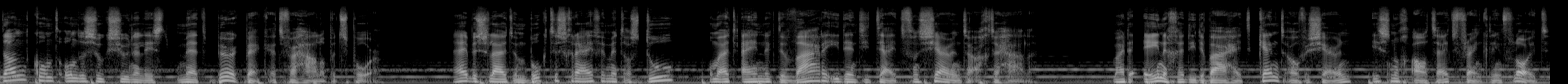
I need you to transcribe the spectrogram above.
Dan komt onderzoeksjournalist Matt Birkbeck het verhaal op het spoor. Hij besluit een boek te schrijven met als doel om uiteindelijk de ware identiteit van Sharon te achterhalen. Maar de enige die de waarheid kent over Sharon is nog altijd Franklin Floyd.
